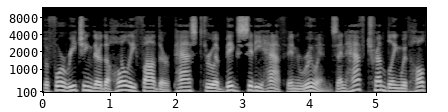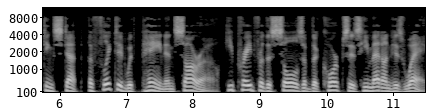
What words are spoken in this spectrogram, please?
Before reaching there the Holy Father passed through a big city half in ruins and half trembling with halting step, afflicted with pain and sorrow, he prayed for the souls of the corpses he met on his way.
